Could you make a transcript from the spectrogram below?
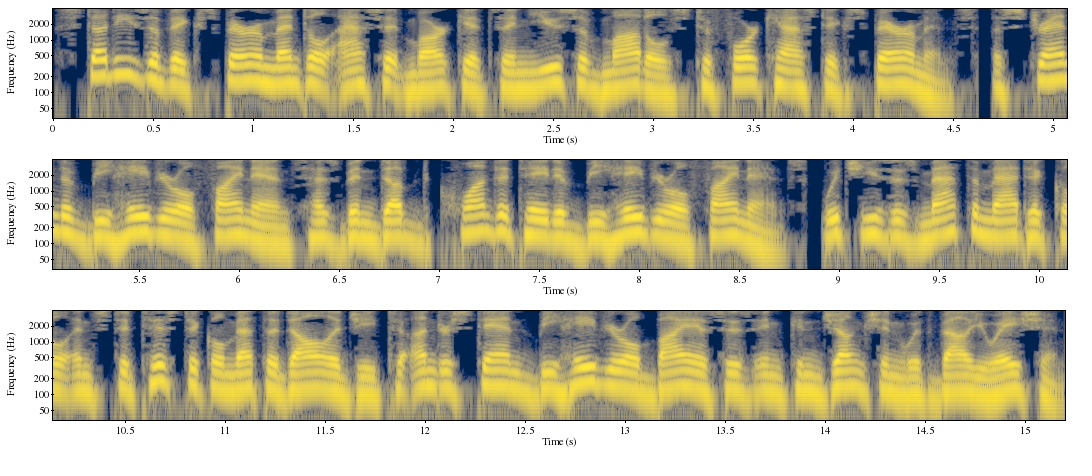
Studies of experimental asset markets and use of models to forecast experiments. A strand of behavioral finance has been dubbed quantitative behavioral finance, which uses mathematical and statistical methodology to understand behavioral biases in conjunction with valuation.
